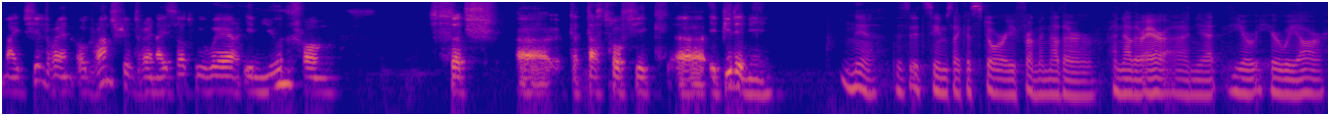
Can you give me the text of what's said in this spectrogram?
my children or grandchildren. I thought we were immune from such uh, catastrophic uh, epidemic. Yeah, this, it seems like a story from another another era, and yet here here we are,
